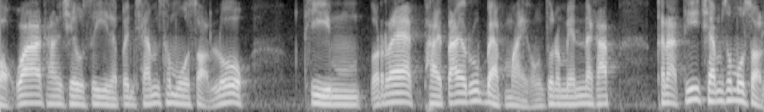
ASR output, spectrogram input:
บอกว่าทางเชลซีเนี่ยเป็นแชมป์สโมสรโลก ทีมแรกภายใต้รูปแบบใหม่ของทัวร์นาเมนต์นะครับ ขณะที่แชมป์สโมสร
